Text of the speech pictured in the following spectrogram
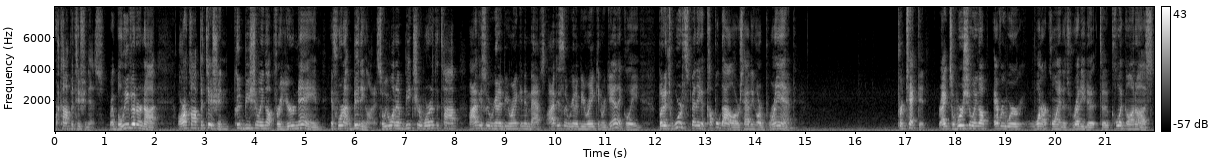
our competition is right? Believe it or not our competition could be showing up for your name if we're not bidding on it. So we want to make sure we're at the top. Obviously, we're going to be ranking in maps. Obviously, we're going to be ranking organically, but it's worth spending a couple dollars having our brand protected, right? So we're showing up everywhere when our client is ready to, to click on us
